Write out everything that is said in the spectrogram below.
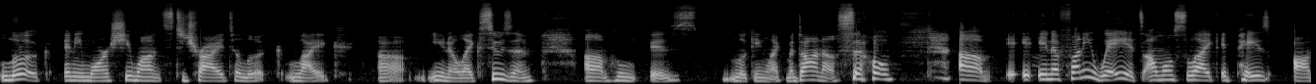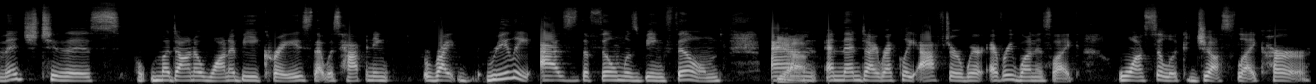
look anymore. She wants to try to look like, uh, you know, like Susan, um, who is looking like Madonna. So, um, in a funny way, it's almost like it pays homage to this Madonna wannabe craze that was happening right really as the film was being filmed and Yeah. and then directly after where everyone is like wants to look just like her.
